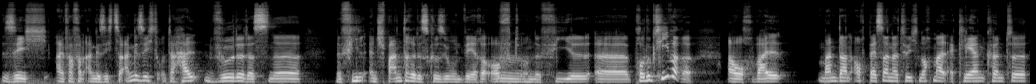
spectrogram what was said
sich einfach von Angesicht zu Angesicht unterhalten würde, dass eine, eine viel entspanntere Diskussion wäre oft mhm. und eine viel äh, produktivere auch, weil man dann auch besser natürlich noch mal erklären könnte,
